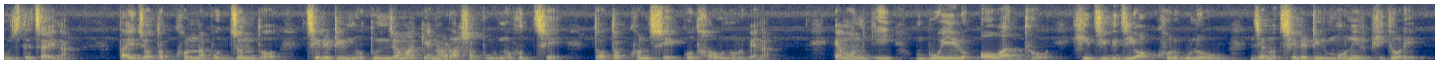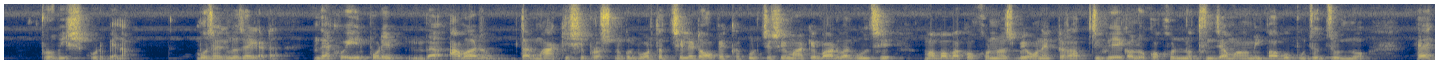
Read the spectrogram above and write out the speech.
বুঝতে চায় না। তাই যতক্ষণ না পর্যন্ত ছেলেটির নতুন জামা কেনার আশা পূর্ণ হচ্ছে ততক্ষণ সে কোথাও নড়বে না। এমনকি বইয়ের অবাধ্য হিজিবিজি অক্ষরগুলোও যেন ছেলেটির মনের ভিতরে প্রবেশ করবে না। বোঝা গেল জায়গাটা? দেখো, এরপরে আবার তার মাকে সে প্রশ্ন করবে, অর্থাৎ ছেলেটা অপেক্ষা করছে, সে মাকে বারবার বলছে, মা বাবা কখন আসবে? অনেকটা রাত্রি হয়ে গেল, কখন নতুন জামা আমি পাবো পুজোর জন্য? হ্যাঁ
